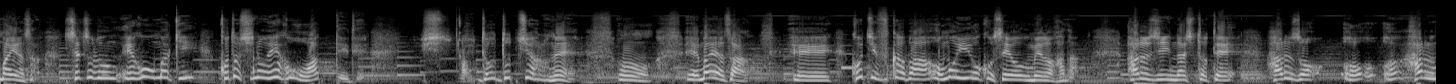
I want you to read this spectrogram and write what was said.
マイアンさん節分恵方巻き今年の恵方は？って言ってどどっちやろね、うん。えー、マヤさん、えー「こち深場思い起こせよ梅の花。主なしとて春ぞお春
